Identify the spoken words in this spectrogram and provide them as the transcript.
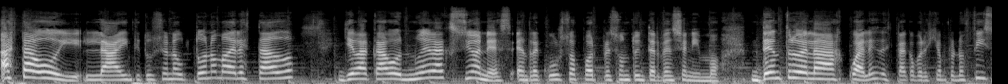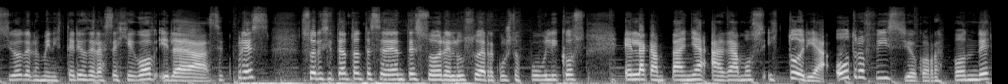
Hasta hoy, la institución autónoma del Estado lleva a cabo nueve acciones en recursos por presunto intervencionismo, dentro de las cuales destaca, por ejemplo, un oficio de los ministerios de la CGGOV y la SECPRES, solicitando antecedentes sobre el uso de recursos públicos en la campaña Hagamos Historia. Otro oficio corresponde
